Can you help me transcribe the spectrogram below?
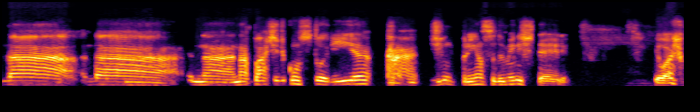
na, na, na, na parte de consultoria de imprensa do Ministério. Eu acho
